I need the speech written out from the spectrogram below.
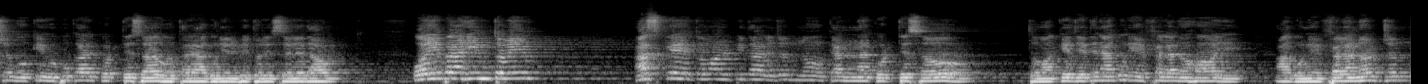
সমূহকে উপকার করতে চাও তারা আগুনের ভিতরে ছেড়ে দাও ও ইব্রাহিম, তুমি আজকে তোমার পিতার জন্য কান্না করতেছ। তোমাকে যেদিন আগুনে ফেলানো হয়, আগুনে ফেলানোর জন্য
